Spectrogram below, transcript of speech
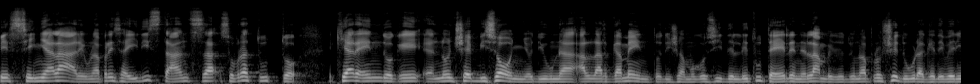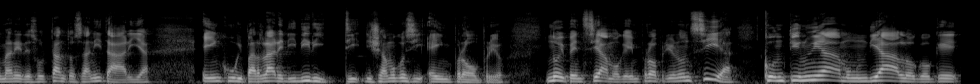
per segnalare una presa di distanza, soprattutto chiarendo che eh, non c'è bisogno di un allargamento, diciamo così, delle tutele nell'ambito di una procedura che deve rimanere soltanto sanitaria e in cui parlare di diritti, diciamo così, è improprio. Noi pensiamo che improprio non sia, continuiamo un dialogo che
